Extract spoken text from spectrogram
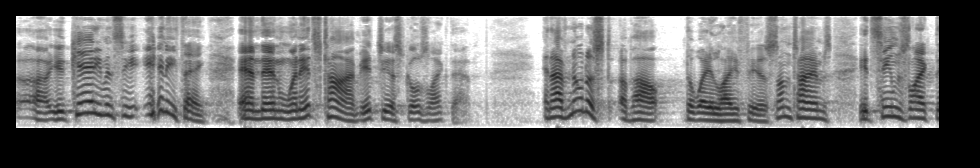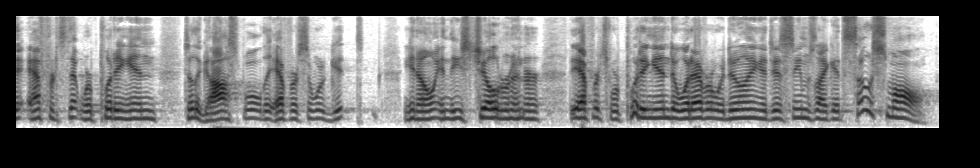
uh, you can't even see anything. And then when it's time, it just goes like that. And I've noticed about the way life is. Sometimes it seems like the efforts that we're putting into the gospel, the efforts that we're get, you know, in these children, or the efforts we're putting into whatever we're doing, it just seems like it's so small.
